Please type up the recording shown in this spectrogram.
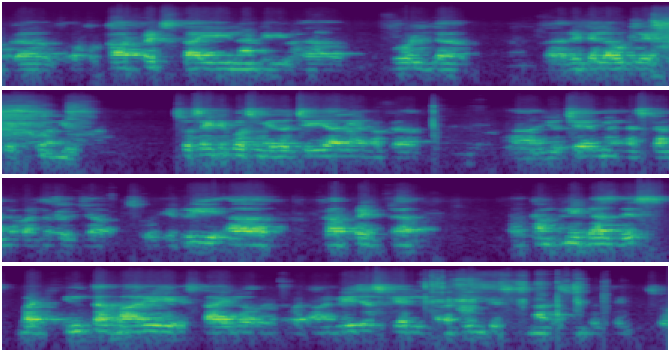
ఒక ఒక కార్పొరేట్ స్థాయి ఇలాంటి గోల్డ్ రిటైల్ అవుట్లెట్స్ పెట్టుకొని సొసైటీ కోసం ఏదో చేయాలి అని ఒక your chairman he's done wonderful job so every corporate company does this but ఇంత భారీ స్థాయిలో major scale doing this not simple thing so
